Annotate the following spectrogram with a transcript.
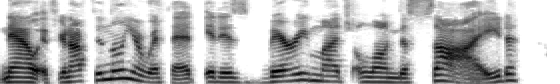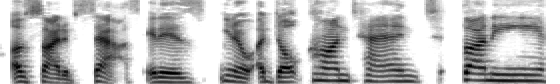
Now, if you're not familiar with it, it is very much along the side of side of sass. It is, you know, adult content, funny,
